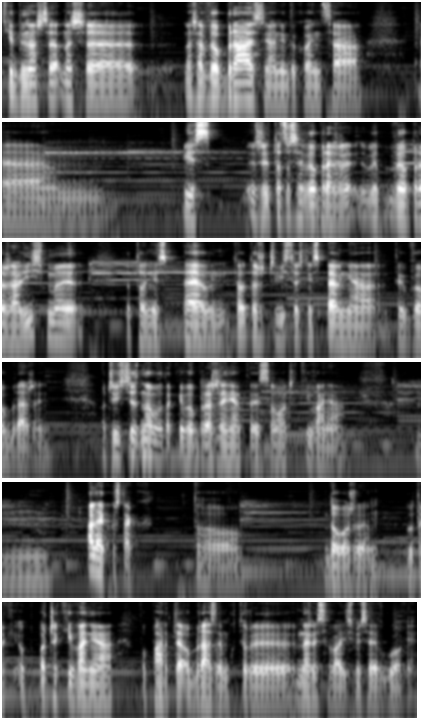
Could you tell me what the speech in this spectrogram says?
kiedy nasze, nasze, nasza wyobraźnia nie do końca jest, że to, co sobie wyobraża, wyobrażaliśmy, to, to, nie spełni, to, to rzeczywistość nie spełnia tych wyobrażeń. Oczywiście znowu takie wyobrażenia to są oczekiwania, mm, ale jakoś tak to dołożyłem do takie oczekiwania poparte obrazem, który narysowaliśmy sobie w głowie.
